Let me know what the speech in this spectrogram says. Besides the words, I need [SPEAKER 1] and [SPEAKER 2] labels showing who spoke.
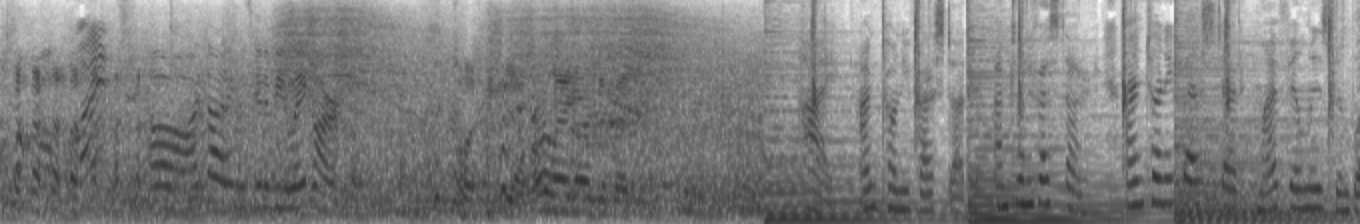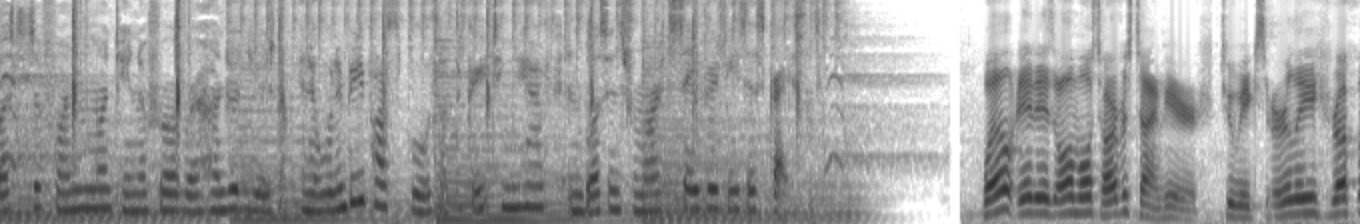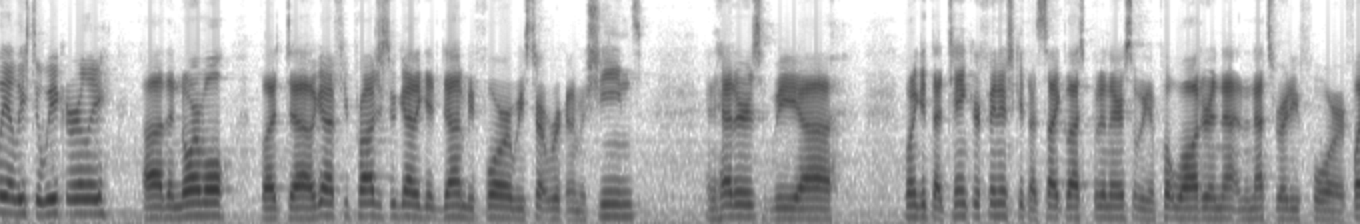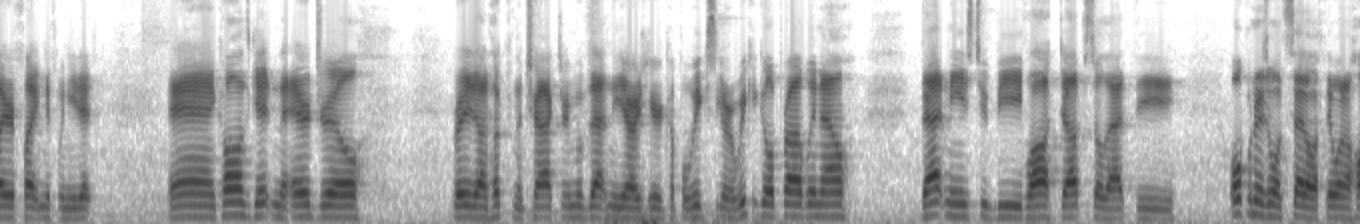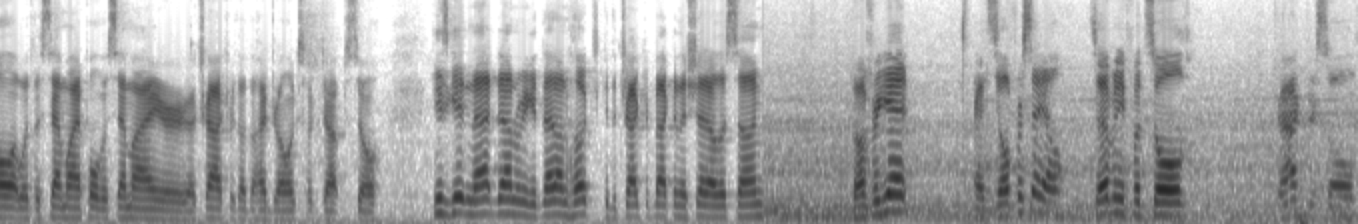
[SPEAKER 1] What?
[SPEAKER 2] Oh, I thought he was gonna be leg arms.
[SPEAKER 3] yeah, or leg arms if that's
[SPEAKER 4] Hi, I'm Tony Fastdaughter. I'm Tony Fastdaughter. I'm Tony Fastdaughter. My family's been blessed as a farm in Montana for over a hundred years now, and it wouldn't be possible without the great team we have and blessings from our Savior Jesus Christ.
[SPEAKER 3] Well, it is almost harvest time here. Two weeks early, roughly, at least a week early uh, than normal. But uh, we got a few projects we got to get done before we start working on machines and headers. We uh, want to get that tanker finished, get that sight glass put in there so we can put water in that, and then that's ready for firefighting if we need it. And Collin's getting the air drill ready to unhook from the tractor. We moved that in the yard here a couple weeks ago, or a week ago probably now. That needs to be locked up so that the openers won't settle if they want to haul it with a semi, pull the semi or a tractor without the hydraulics hooked up. So he's getting that done. We're gonna get that unhooked, get the tractor back in the shed out of the sun. Don't forget, it's still for sale. 70 foot sold, tractor sold.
